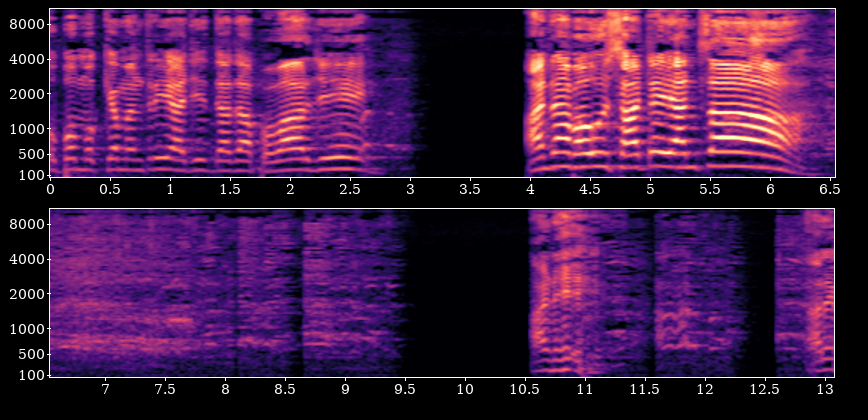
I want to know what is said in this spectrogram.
उपमुख्यमंत्री अजितदादा पवारजी अण्णाभाऊ साठे यांचा आणि अरे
